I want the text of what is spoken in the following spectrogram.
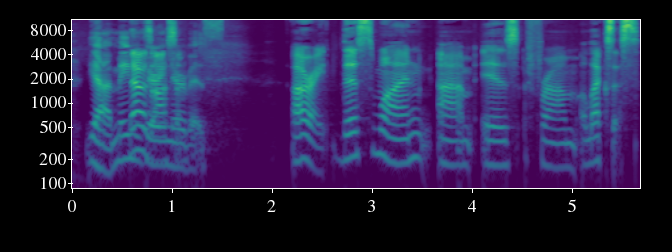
Yeah, made That me very awesome. nervous. All right, this one um, is from Alexis.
